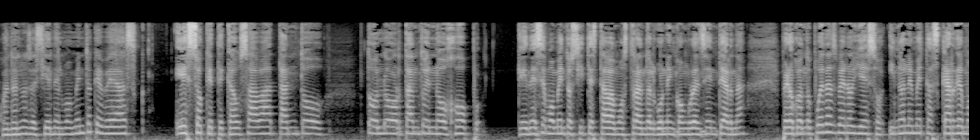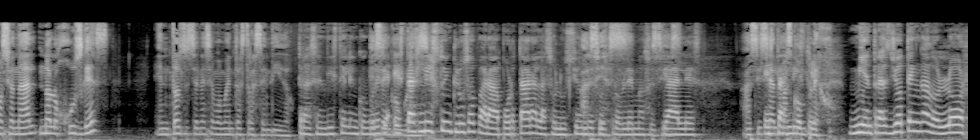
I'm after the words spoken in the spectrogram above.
cuando él nos decía, en el momento que veas eso que te causaba tanto dolor, tanto enojo, que en ese momento sí te estaba mostrando alguna incongruencia interna, pero cuando puedas ver hoy eso y no le metas carga emocional, no lo juzgues, entonces en ese momento has trascendido. Trascendiste la incongruencia. incongruencia. Estás listo incluso para aportar a la solución así de esos es, problemas así sociales. Es. Así sea el más listo. complejo. Mientras yo tenga dolor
